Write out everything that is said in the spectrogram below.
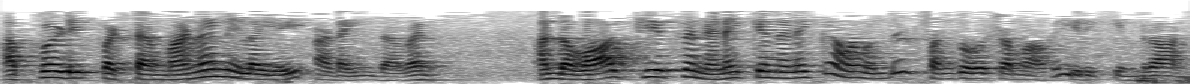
அப்படிப்பட்ட மனநிலையை அடைந்தவன். அந்த வாக்கியத்தை நினைக்க நினைக்க அவன் வந்து சந்தோஷமாக இருக்கின்றான்.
